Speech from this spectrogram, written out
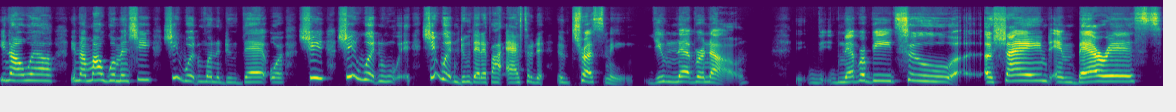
you know, well, you know, my woman, she she wouldn't want to do that or she she wouldn't she wouldn't do that if I asked her to uh, trust me. You never know. Never be too uh, ashamed, embarrassed,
